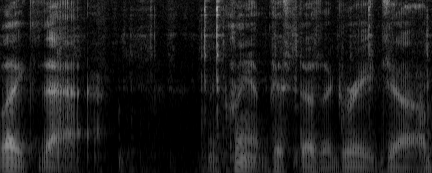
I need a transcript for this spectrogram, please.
like that. The clamp just does a great job.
